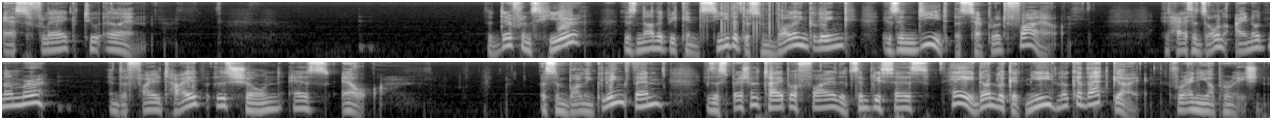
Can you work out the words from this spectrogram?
s flag to ln. The difference here is now that we can see that the symbolic link is indeed a separate file. It has its own inode number, and the file type is shown as L. A symbolic link, then, is a special type of file that simply says, hey, don't look at me, look at that guy, for any operation.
